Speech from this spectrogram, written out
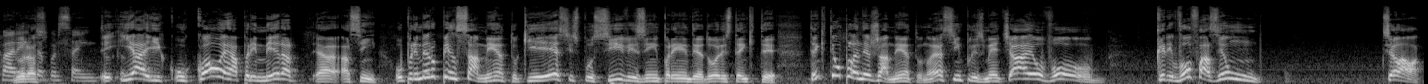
40%. E, e aí, o, qual é a primeira, é, assim, o primeiro pensamento que esses possíveis empreendedores têm que ter? Tem que ter um planejamento, não é simplesmente, ah, eu vou, vou fazer um sei lá, uma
